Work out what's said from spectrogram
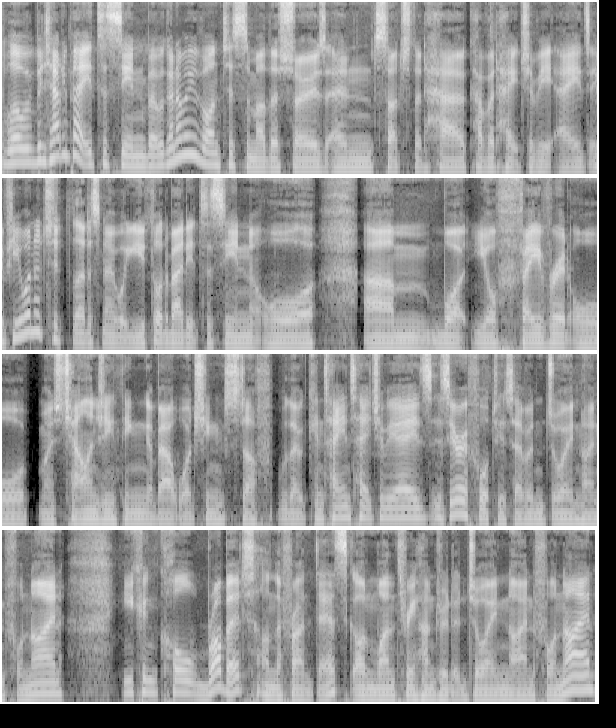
Well, we've been chatting about It's a Sin, but we're going to move on to some other shows and such that have covered HIV/AIDS. If you wanted to let us know what you thought about It's a Sin, or um, what your favorite or most challenging thing about watching stuff that contains seven joy nine four nine. You can call Robert on the front desk on one three hundred joy nine four nine,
